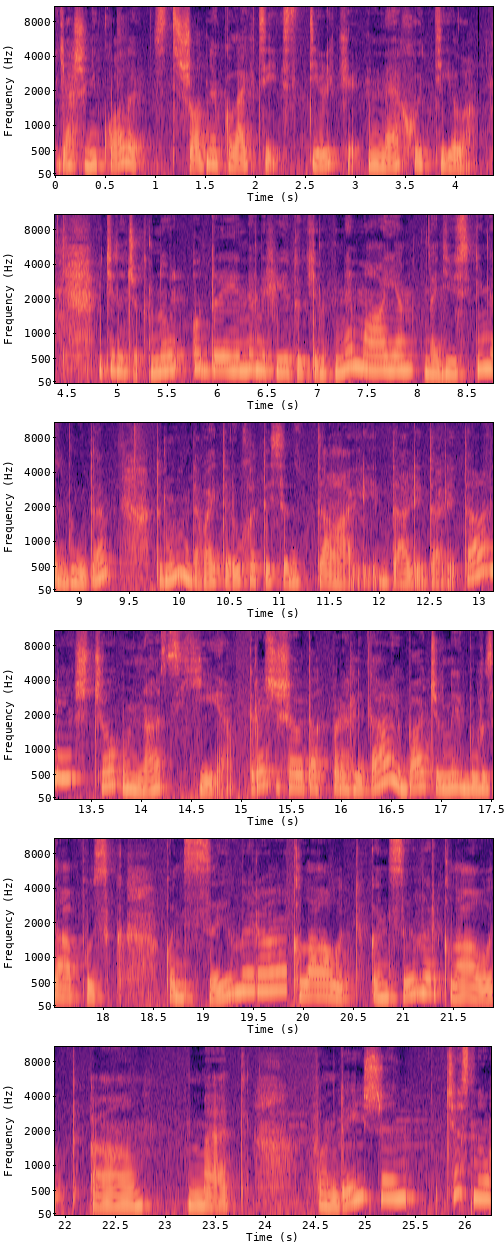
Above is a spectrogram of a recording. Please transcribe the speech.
Я ще ніколи з жодної колекції стільки не хотіла. Відтіночок 0,1, в них відгуків немає, надіюсь, і не буде. Тому давайте рухатися далі. Далі, далі, далі. Що у нас є? До речі, ще отак переглядаю, бачу, в них був запуск консилера, Cloud Concealer, Cloud а, Matte Foundation. Чесно,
